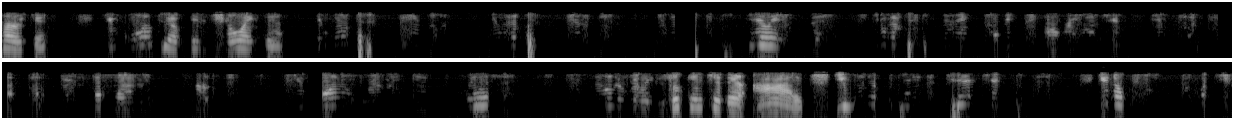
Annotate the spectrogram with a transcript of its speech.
person, you want to enjoy them. You want to see them. You want to experience them. You want to experience everything around you. You want to be in the moment. You want to really be present. You want to really look into their eyes. You want to pay attention to them. You know, what you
